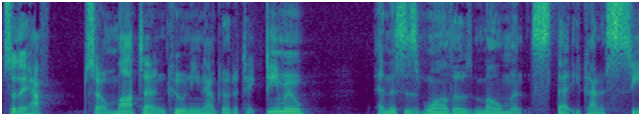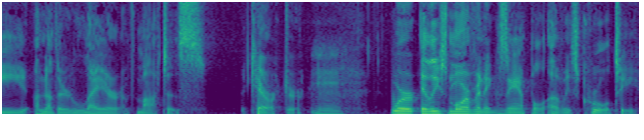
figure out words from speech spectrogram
So they have so Mata and Kuni now go to take Dimu. And this is one of those moments that you kind of see another layer of Mata's character mm. or at least more of an example of his cruelty,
